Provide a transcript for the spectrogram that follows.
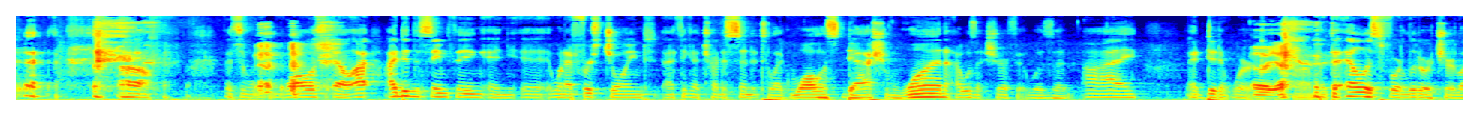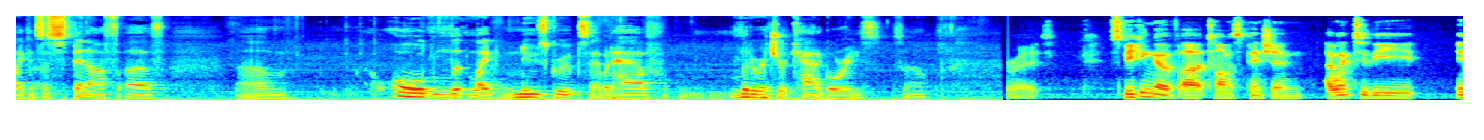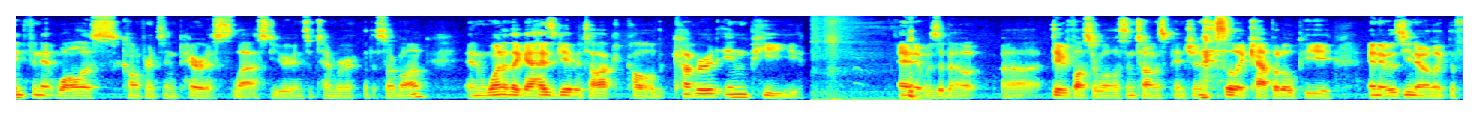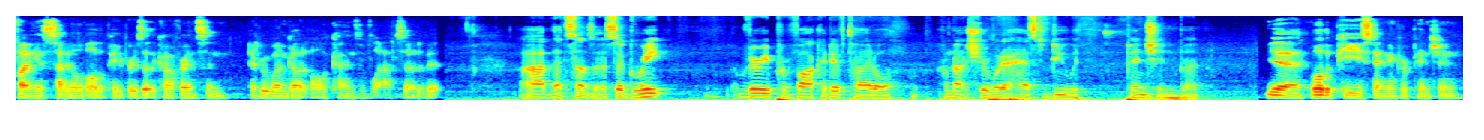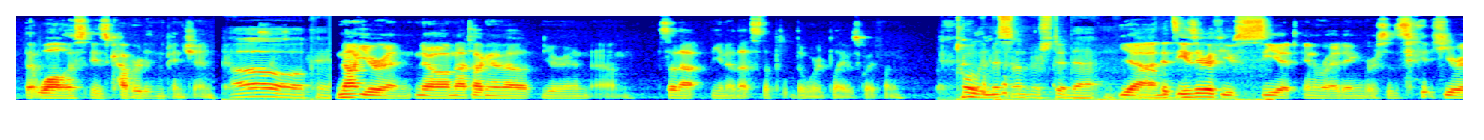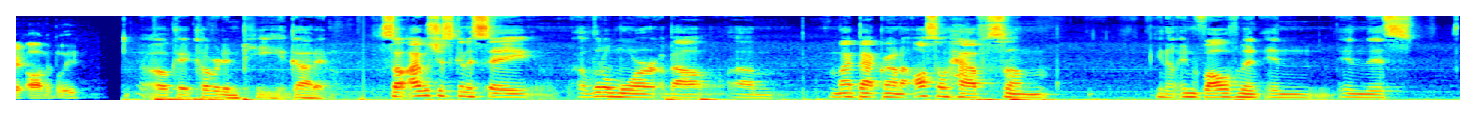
uh, it's a Wallace L. I, I did the same thing, and uh, when I first joined, I think I tried to send it to like Wallace Dash One. I wasn't sure if it was an I. It didn't work. Oh yeah. um, but the L is for literature. Like it's a spinoff of um, old li- like news groups that would have literature categories. So. Right. Speaking of uh, Thomas Pynchon, I went to the Infinite Wallace conference in Paris last year in September at the Sorbonne, and one of the guys gave a talk called "Covered in P," and it was about uh, David Foster Wallace and Thomas Pynchon, so like capital P, and it was you know like the funniest title of all the papers at the conference, and everyone got all kinds of laughs out of it. Uh, that sounds it's a great, very provocative title. I'm not sure what it has to do with Pynchon, but yeah, well, the P standing for Pynchon. That Wallace is covered in Pynchon. Oh, okay. Not urine. No, I'm not talking about urine. Um, so that you know, that's the the wordplay was quite funny. Totally misunderstood that. Yeah, um, it's easier if you see it in writing versus hear it audibly. Okay, covered in P. Got it. So I was just gonna say a little more about um, my background. I also have some you know involvement in in this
